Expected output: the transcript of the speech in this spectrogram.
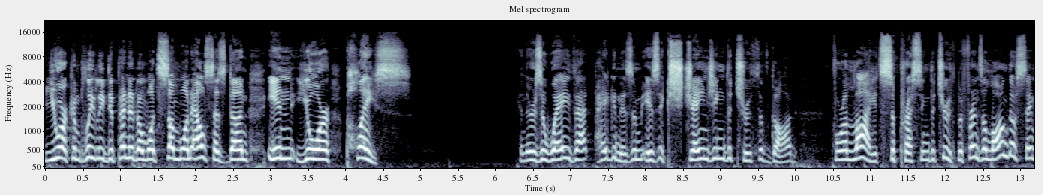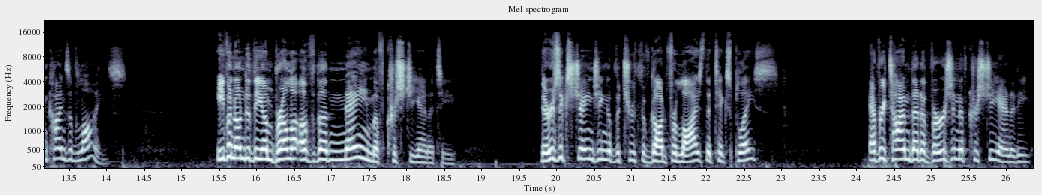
You are completely dependent on what someone else has done in your place. And there's a way that paganism is exchanging the truth of God for a lie. It's suppressing the truth. But, friends, along those same kinds of lines, even under the umbrella of the name of Christianity, there is exchanging of the truth of God for lies that takes place. Every time that a version of Christianity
